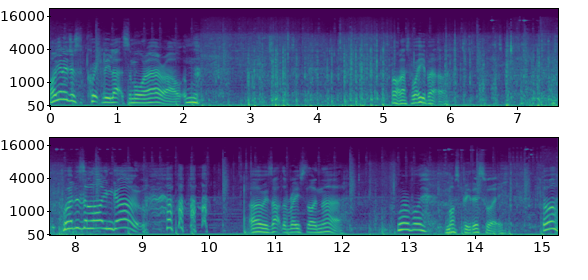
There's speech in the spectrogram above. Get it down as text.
I'm gonna just quickly let some more air out. Oh, that's way better. Where does the line go? oh, is that the race line there? Where have I? Must be this way. Oh!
